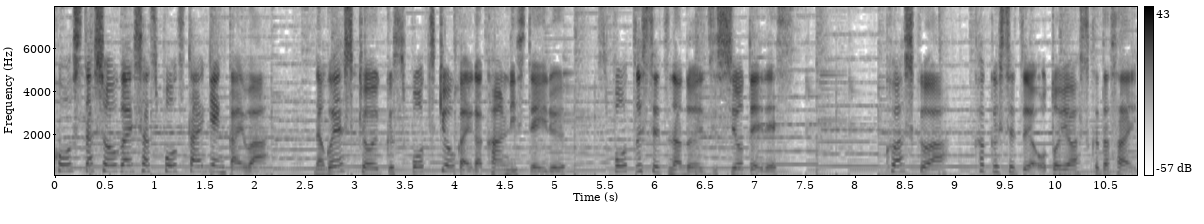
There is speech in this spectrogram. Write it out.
こうした障害者スポーツ体験会は名古屋市教育スポーツ協会が管理しているスポーツ施設などで実施予定です。詳しくは各施設へお問い合わせください。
